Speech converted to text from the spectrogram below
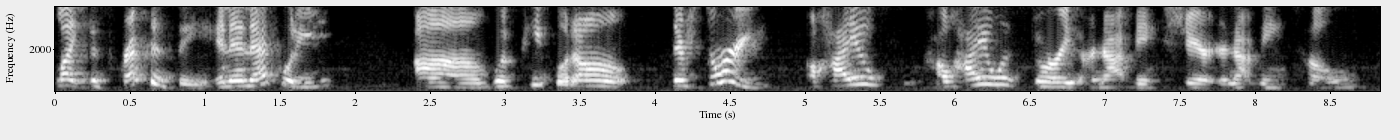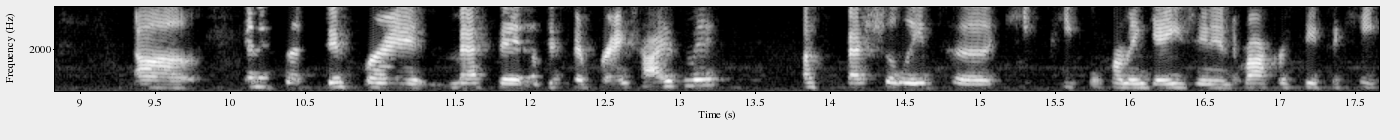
like discrepancy and inequity. Um, what people don't, their stories, Ohio's Ohio's stories are not being shared, they're not being told. Um, and it's a different method of disenfranchisement, especially to keep people from engaging in democracy, to keep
